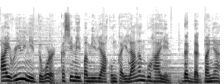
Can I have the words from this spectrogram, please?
I really need to work kasi may pamilya akong kailangang buhayin, dagdag pa niya.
